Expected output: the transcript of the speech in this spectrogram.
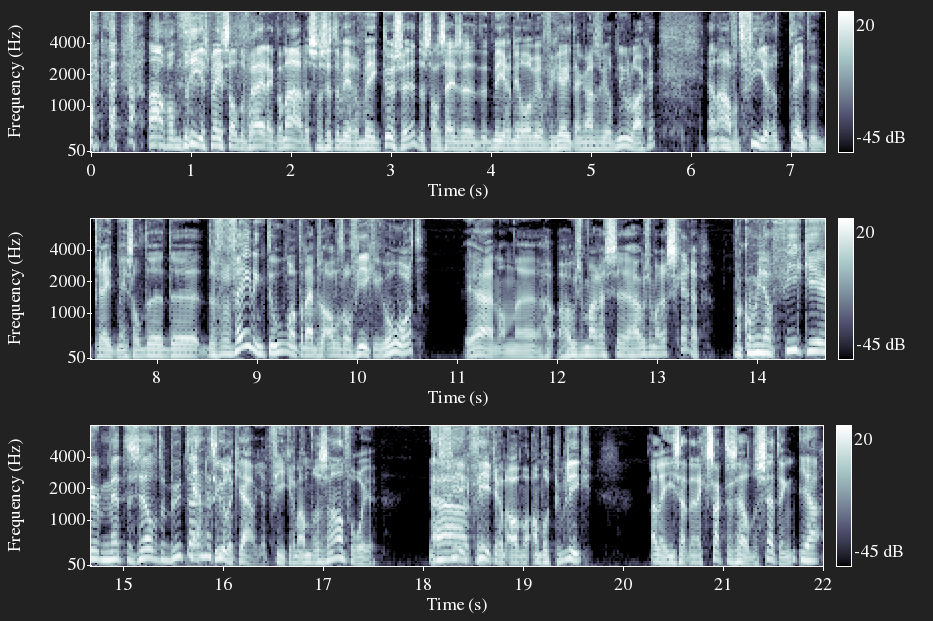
avond 3 is meestal de vrijdag daarna, dus dan zit er weer een week tussen. Dus dan zijn ze het merendeel alweer vergeten en gaan ze weer opnieuw lachen. En avond 4 treedt, treedt meestal de, de, de verveling toe, want dan hebben ze alles al vier keer gehoord. Ja, en dan eh, hou- hou, ze maar eens, eh, hou ze maar eens scherp. Maar kom je dan vier keer met dezelfde buurtuin Ja, natuurlijk. Ja, je hebt vier keer een andere zaal voor je. Je hebt Ah, vier keer een ander, ander publiek. Alleen je staat in exact dezelfde setting. Ja,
